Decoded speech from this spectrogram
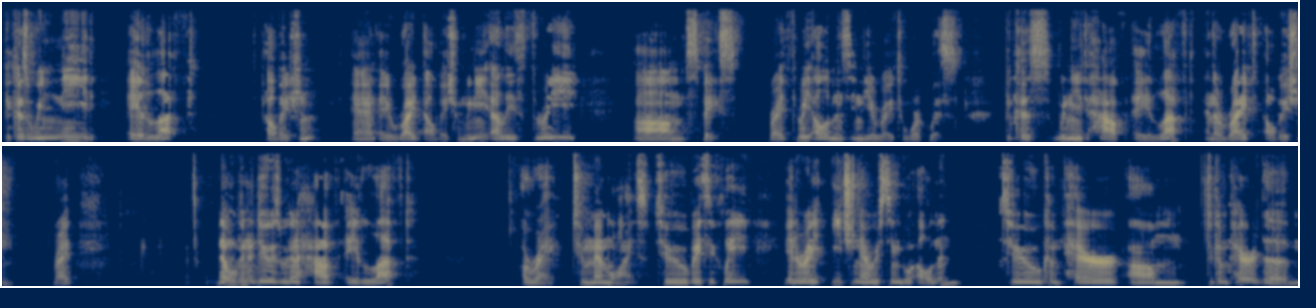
because we need a left elevation and a right elevation. We need at least three um, space, right? Three elements in the array to work with because we need to have a left and a right elevation, right? Then what we're going to do is we're going to have a left array to memorize, to basically iterate each and every single element to compare um, to compare the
